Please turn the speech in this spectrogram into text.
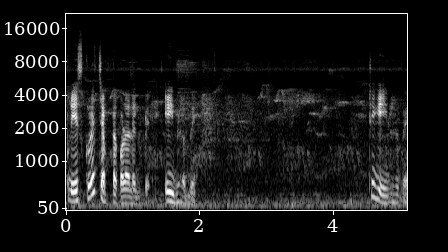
প্রেস করে চ্যাপটা করা লাগবে, এইভাবে। ঠিক এইভাবে।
